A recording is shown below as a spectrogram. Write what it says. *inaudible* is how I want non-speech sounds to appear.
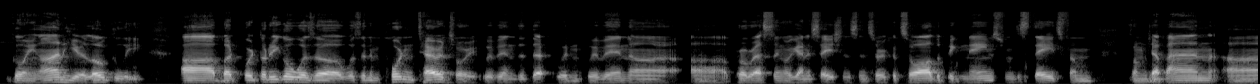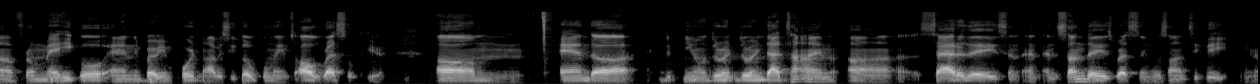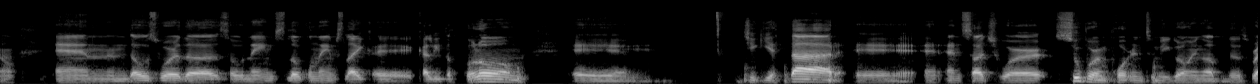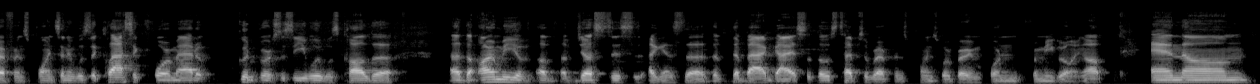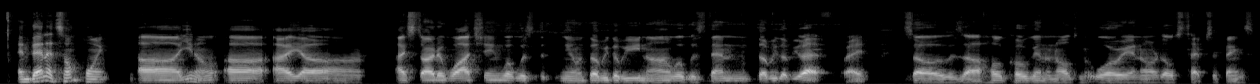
going on here locally. Uh, but Puerto Rico was a was an important territory within the within uh, uh, pro wrestling organizations and circuits. So all the big names from the states, from from Japan, uh, from Mexico, and very important, obviously local names, all wrestled here. Um, and uh, you know during during that time, uh, Saturdays and, and, and Sundays wrestling was on TV. You know, and those were the so names local names like uh, Carlitos Colon, um, Chiqui uh, and, and, such were super important to me growing up. Those reference points, and it was the classic format of good versus evil. It was called the uh, the army of, of, of, justice against the, the, the bad guys. So those types of reference points were very important for me growing up. And um, and then at some point, uh, you know, uh, I uh, I started watching what was the, you know WWE now, what was then WWF, right? So it was uh, Hulk Hogan and Ultimate Warrior and all those types of things.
